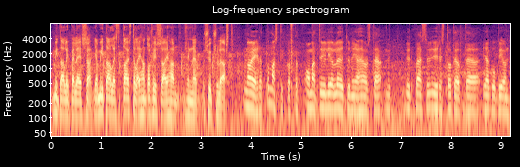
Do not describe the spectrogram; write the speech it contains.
mitalipeleissä ja mitalleista taistella ihan tosissaan ihan sinne syksylle asti? No ehdottomasti, koska oma tyyli on löytynyt ja he on sitä nyt, nyt päässyt yhdessä toteuttaa ja Jakubi on,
